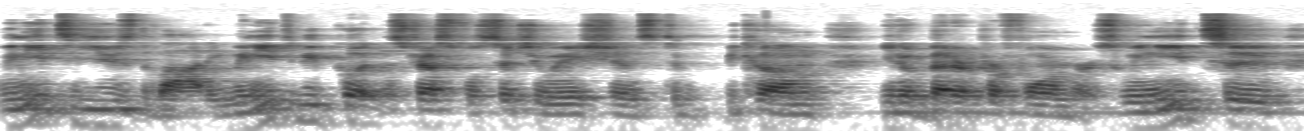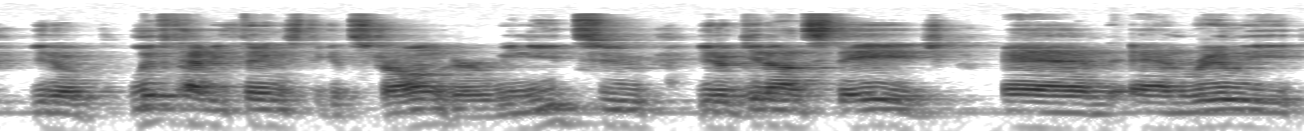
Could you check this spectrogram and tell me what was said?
we need to use the body. We need to be put in stressful situations to become, you know, better performers. We need to, you know, lift heavy things to get stronger. We need to, you know, get on stage and and really,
